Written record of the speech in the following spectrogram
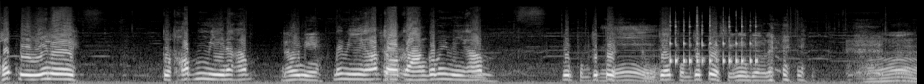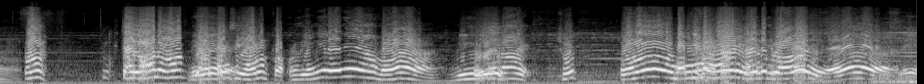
ครบอย่างนี้เลย ตัวท็อปไม่มีนะครับแล้ว ไม่มี ไม่มีครับ ใช่ จอกลางก็ไม่มีครับอืมเดี๋ยวผมจะเปิดนี่ ผมจะผมจะเปิดเสียงอย่างเดียวเลยอืม อะใจร้อนนะครับอยากฟังเสียงฝากฟังเสียงนี่เลยเนี่ยมา มีได้ได้ ชุดโอ้มามีที่มามาให้ให้เรียบร้อยเออนี่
